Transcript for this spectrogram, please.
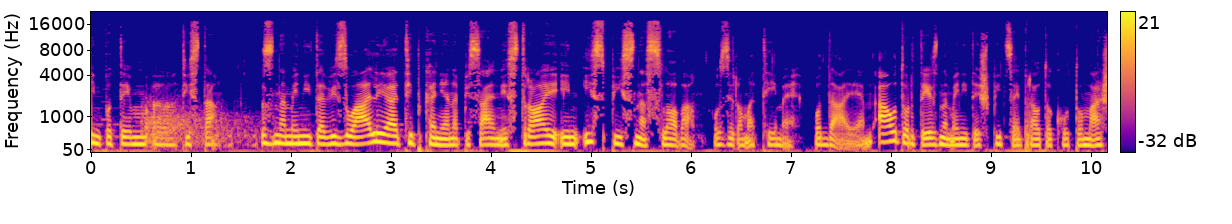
In potem uh, tista znamenita vizualija, tipkanje na pisalni stroj in izpis naslova oziroma teme oddaje. Avtor te znamenite špice je prav tako Tomaš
